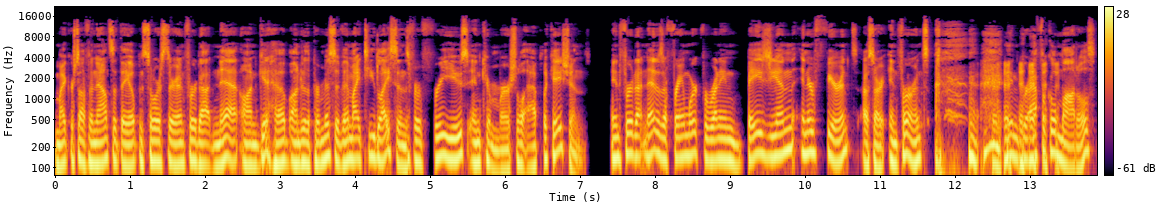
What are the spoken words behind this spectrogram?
Microsoft announced that they open sourced their Infer.net on GitHub under the permissive MIT license for free use in commercial applications. Infer.net is a framework for running Bayesian interference, oh, sorry, inference in graphical models.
